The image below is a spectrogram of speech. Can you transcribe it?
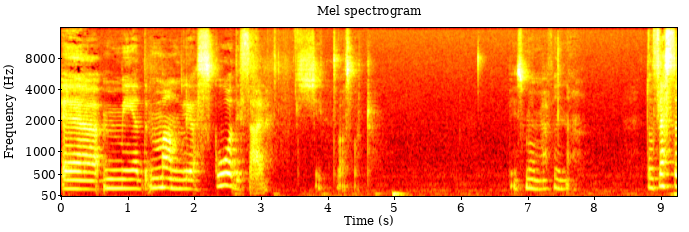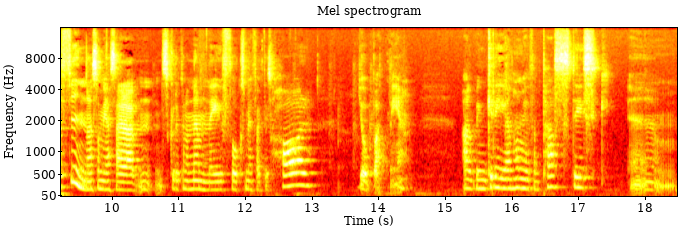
eh, med manliga skådisar. Shit vad svårt. Det finns många fina. De flesta fina som jag så här, mm, skulle kunna nämna är ju folk som jag faktiskt har jobbat med. Albin Grenholm är fantastisk. Um,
